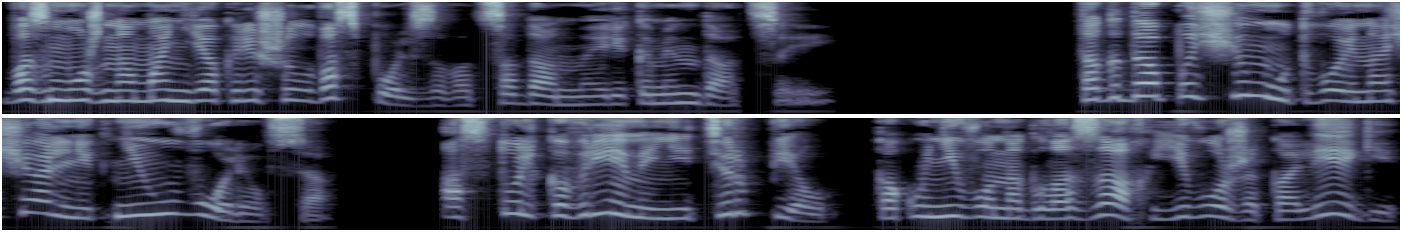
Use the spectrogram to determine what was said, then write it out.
Возможно, маньяк решил воспользоваться данной рекомендацией. Тогда почему твой начальник не уволился, а столько времени терпел, как у него на глазах его же коллеги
